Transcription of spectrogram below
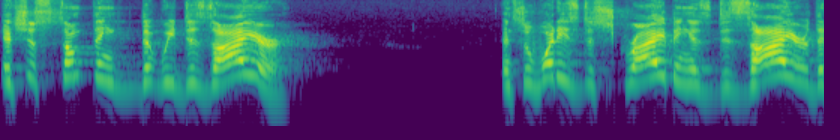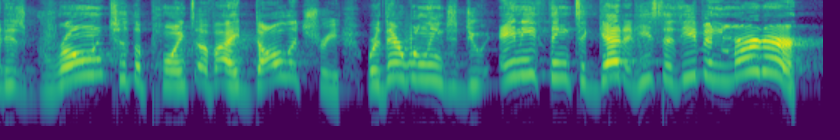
it's just something that we desire. And so, what he's describing is desire that has grown to the point of idolatry, where they're willing to do anything to get it. He says, even murder.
